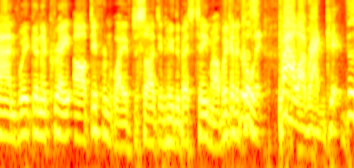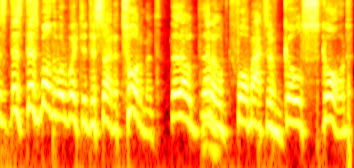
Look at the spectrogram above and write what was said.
and we're going to create our different way of deciding who the best team are. We're going to call There's- it power ranking. There's, there's there's more than one way to decide a tournament. That old that old format of goals scored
